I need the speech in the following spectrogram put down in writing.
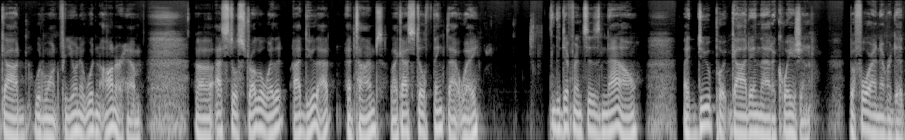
God would want for you, and it wouldn't honor Him. Uh, I still struggle with it. I do that at times. Like I still think that way. The difference is now I do put God in that equation. Before I never did.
